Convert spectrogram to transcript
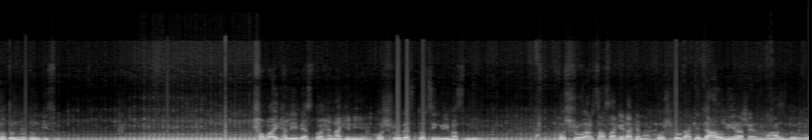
নতুন নতুন কিছু। সবাই খালি ব্যস্ত হেনাকে নিয়ে, খসরু ব্যস্ত চিংড়ি মাছ নিয়ে। খসরু আর চাচাকে ডাকে না, খসরু ডাকে, জাল নিয়ে আসেন, মাছ ধরবো।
